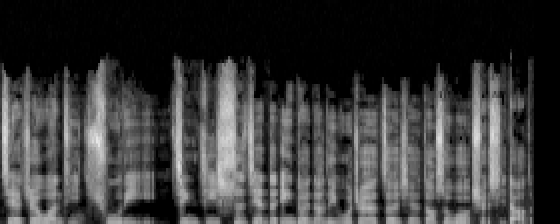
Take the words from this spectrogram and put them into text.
解决问题、处理紧急事件的应对能力，我觉得这些都是我有学习到的。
